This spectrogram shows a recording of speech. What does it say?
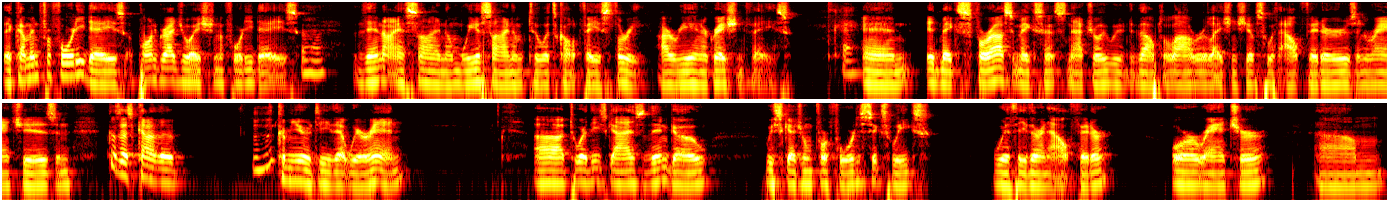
They come in for 40 days. Upon graduation of 40 days, Uh-huh. then I assign them, we assign them to what's called phase three, our reintegration phase. Okay. And it makes, for us, it makes sense naturally. We've developed a lot of relationships with outfitters and ranches, and because that's kind of the community that we're in, uh, to where these guys then go, we schedule them for four to six weeks with either an outfitter or a rancher um,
